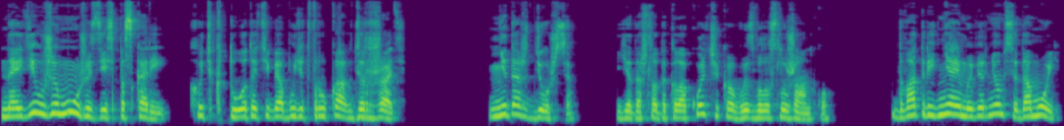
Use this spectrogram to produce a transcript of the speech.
Найди уже мужа здесь поскорей. Хоть кто-то тебя будет в руках держать. Не дождешься. Я дошла до колокольчика, вызвала служанку. Два-три дня, и мы вернемся домой.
